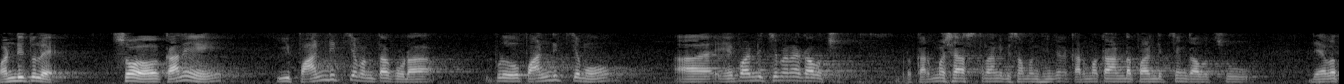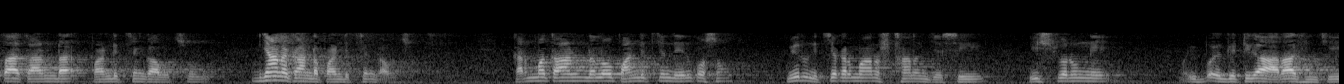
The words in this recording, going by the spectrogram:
పండితులే. సో కానీ ఈ పాండిత్యం అంతా కూడా ఇప్పుడు పాండిత్యము ఏ పాండిత్యమైనా కావచ్చు. ఇప్పుడు కర్మశాస్త్రానికి సంబంధించిన కర్మకాండ పాండిత్యం కావచ్చు దేవతాకాండ పాండిత్యం కావచ్చు జ్ఞానకాండ పాండిత్యం కావచ్చు. కర్మకాండలో పాండిత్యం దేనికోసం? మీరు నిత్యకర్మానుష్ఠానం చేసి ఈశ్వరుణ్ణి గట్టిగా ఆరాధించి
